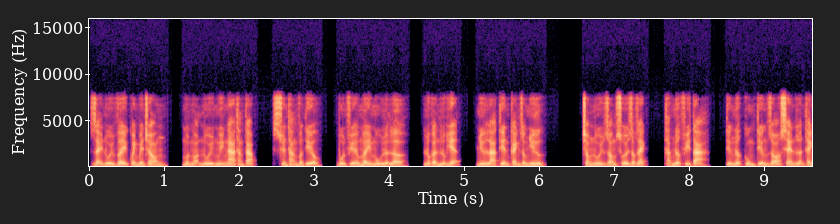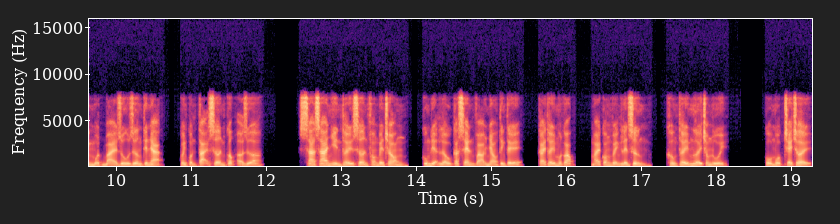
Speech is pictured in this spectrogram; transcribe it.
Dãy núi vây quanh bên trong một ngọn núi nguy nga thẳng tắp xuyên thẳng vân tiêu bốn phía mây mù lở lở lúc gần lúc hiện như là tiên cảnh giống như. Trong núi dòng suối róc rách thác nước phi tả tiếng nước cùng tiếng gió sen lẫn thành một bài du dương tiên nhạc quanh quẩn tại sơn cốc ở giữa. Xa xa nhìn thấy sơn phong bên trong cung điện lầu các sen vào nhau tinh tế cái thấy một góc mái con vịnh lên sừng không thấy người trong núi. Cổ mục che trời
